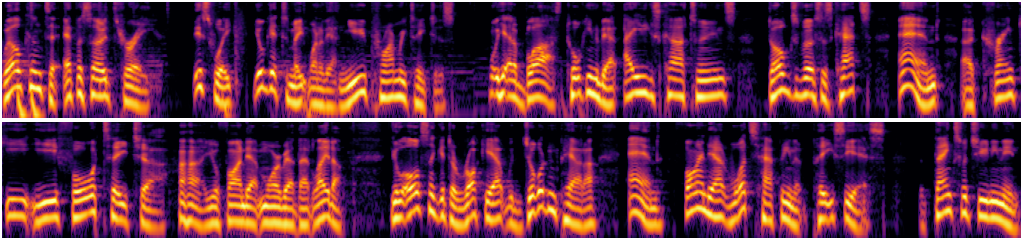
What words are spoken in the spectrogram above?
Welcome to episode 3. This week, you'll get to meet one of our new primary teachers. We had a blast talking about 80s cartoons, dogs versus cats, and a cranky year 4 teacher. you'll find out more about that later. You'll also get to rock out with Jordan Powter and find out what's happening at PCS. So thanks for tuning in.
